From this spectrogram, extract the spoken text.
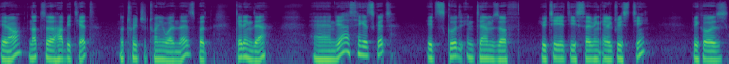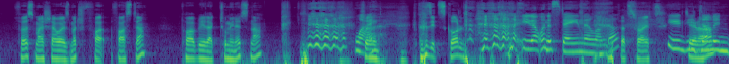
You know, not a habit yet, not reached 21 days, but getting there. And yeah, I think it's good. It's good in terms of utility saving electricity because first my shower is much fa- faster, probably like two minutes now. Why? So- because it's cold. you don't want to stay in there longer? That's right. you, you you know? not, en-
